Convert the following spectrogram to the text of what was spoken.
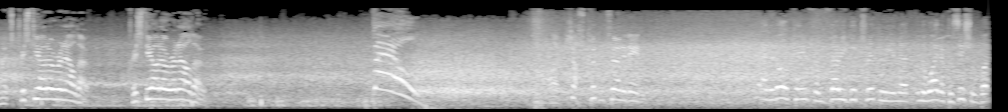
Now it's Cristiano Ronaldo. Cristiano Ronaldo. Bale! Oh, just couldn't turn it in. And it all came from very good trickery in the, in the wider position, but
